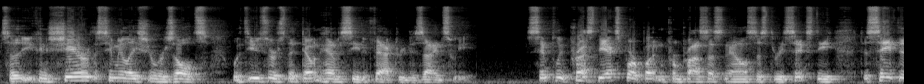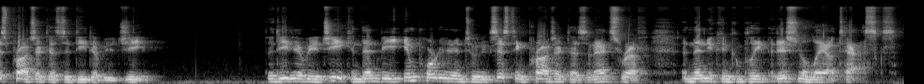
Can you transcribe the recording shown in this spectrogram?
so that you can share the simulation results with users that don't have a seat of Factory Design Suite. Simply press the Export button from Process Analysis 360 to save this project as a DWG. The DWG can then be imported into an existing project as an XREF, and then you can complete additional layout tasks.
